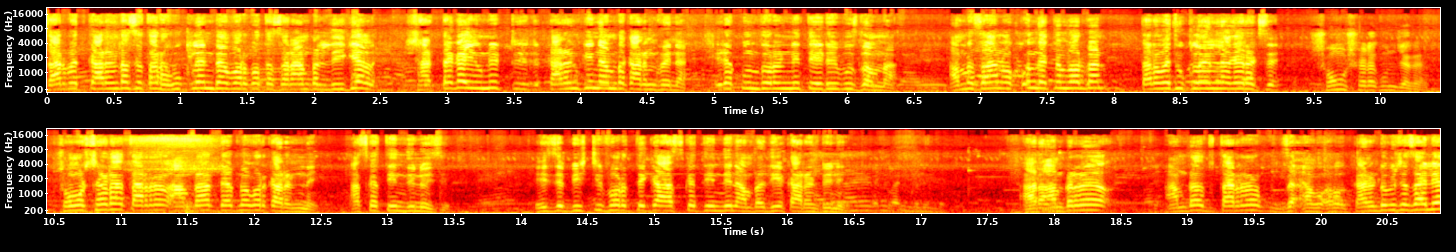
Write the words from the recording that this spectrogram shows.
যার বাদ কারেন্ট আছে তারা হুক লাইন ব্যবহার করতেছে। আর আমরা লিগেল ষাট টাকা ইউনিট কারেন্ট কিনে আমরা কারেন্ট পাই না। এটা কোন ধরনের নীতি এটাই বুঝলাম না। আমরা যান অক্ষণ দেখতে পারবেন তারা ভাই হুক লাইন লাগাই রাখছে। সমস্যাটা কোন জায়গায়? সমস্যাটা তার আমরা দেবনগর কারেন্ট নেই। আজকে তিন দিন হয়েছে। এই যে বৃষ্টির পর থেকে আজকে তিন দিন আমরা দিয়ে কারেন্টই নেই। আর আমরা আমরা তারা কারেন্ট অফিসে যাইলে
